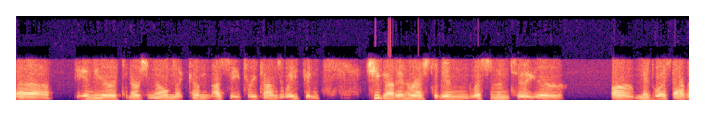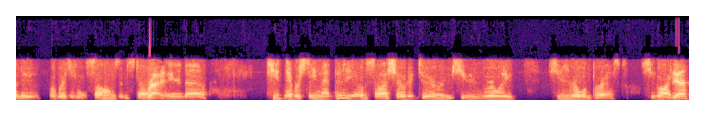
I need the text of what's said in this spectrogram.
uh in here at the nursing home that come I see three times a week and she got interested in listening to your our Midwest Avenue original songs and stuff. Right. And uh she'd never seen that video, so I showed it to her, and she was really, she was real impressed. She liked yeah. it,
